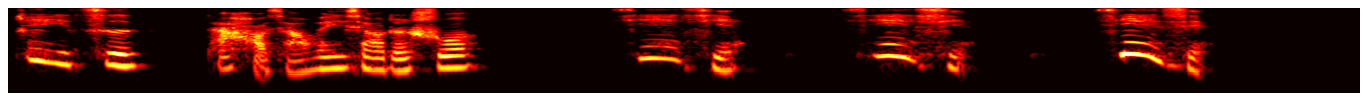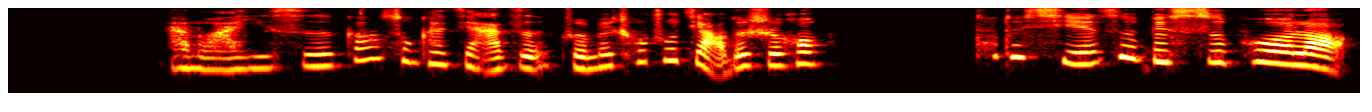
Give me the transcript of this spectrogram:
这一次，他好像微笑着说：“谢谢，谢谢，谢谢。”艾洛阿伊斯刚松开夹子，准备抽出脚的时候，他的鞋子被撕破了。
